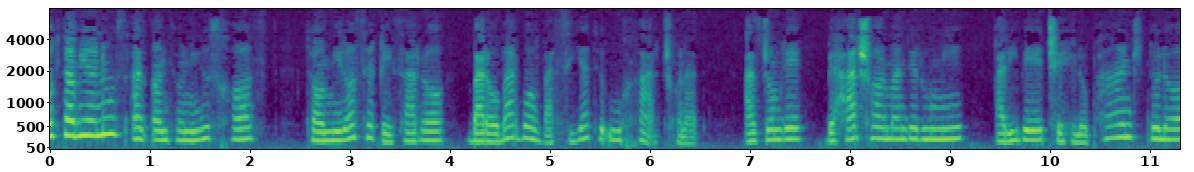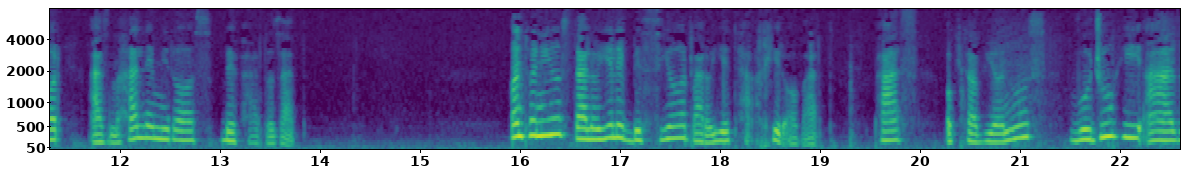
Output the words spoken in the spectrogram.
اکتاویانوس از آنتونیوس خواست تا میراث قیصر را برابر با وصیت او خرج کند. از جمله به هر شارمند رومی قریب چهل و پنج دلار از محل میراث بپردازد. آنتونیوس دلایل بسیار برای تأخیر آورد. پس اکتاویانوس وجوهی از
